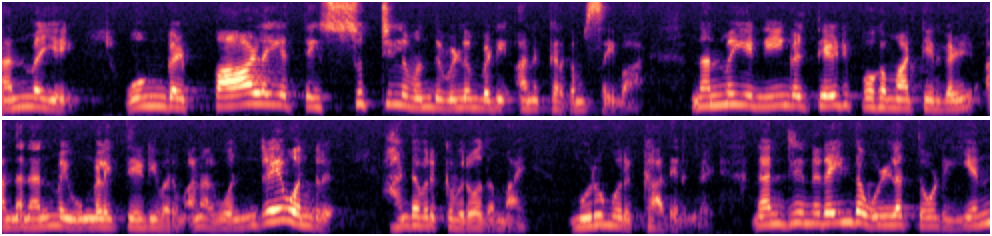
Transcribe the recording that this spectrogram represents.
நன்மையை உங்கள் பாளையத்தை சுற்றிலும் வந்து விழும்படி அனுக்கிரகம் செய்வார். நன்மையை நீங்கள் தேடி போக மாட்டீர்கள் அந்த நன்மை உங்களை தேடி வரும். ஆனால் ஒன்றே ஒன்று ஆண்டவருக்கு விரோதமாய் முறுமுறுக்காதிருங்கள். நன்றி நிறைந்த உள்ளத்தோடு என்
